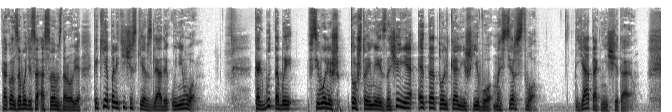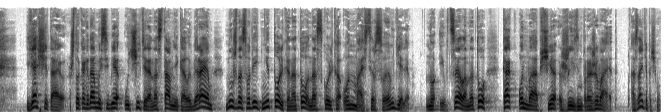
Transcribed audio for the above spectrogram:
как он заботится о своем здоровье, какие политические взгляды у него. Как будто бы всего лишь то, что имеет значение, это только лишь его мастерство. Я так не считаю. Я считаю, что когда мы себе учителя, наставника выбираем, нужно смотреть не только на то, насколько он мастер в своем деле, но и в целом на то, как он вообще жизнь проживает. А знаете почему?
